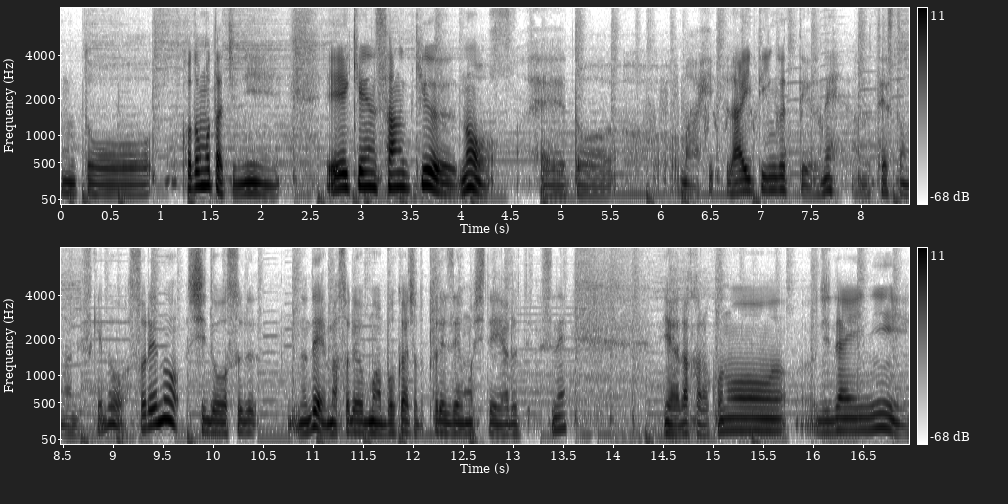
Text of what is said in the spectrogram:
うんと、子どもたちに英検3級の、えーとまあ、ライティングっていうねあのテストなんですけどそれの指導をするので、まあ、それをまあ僕はちょっとプレゼンをしてやるってですね。いやだからこの時代に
